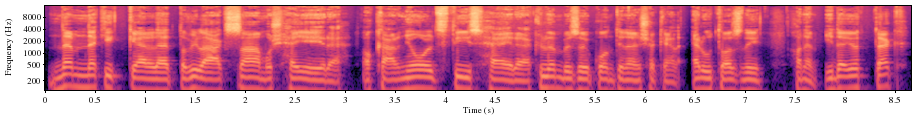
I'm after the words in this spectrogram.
nem nekik kellett a világ számos helyére, akár 8-10 helyre, különböző különböző kontinenseken elutazni, hanem idejöttek,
